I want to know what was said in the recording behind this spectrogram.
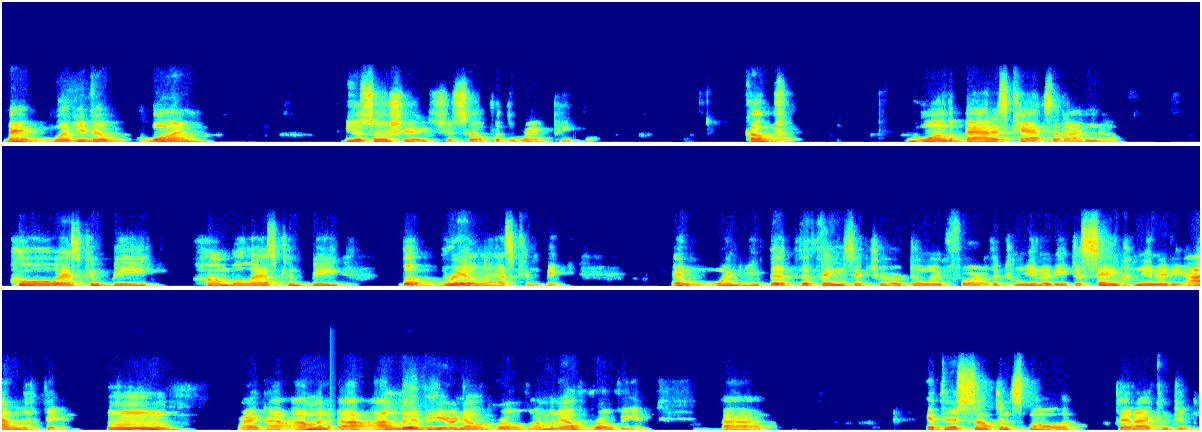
Man, well, you know, one, you associate yourself with the right people Coach, one of the baddest cats that I know. Cool as can be, humble as can be, but real as can be. And when you the, the things that you are doing for the community, the same community I live in, mm. right? I, am an I, I, live here in Elk Grove. I'm an Elk Grovian. Uh, if there's something smaller that I can do,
